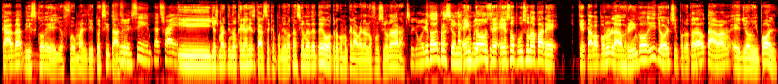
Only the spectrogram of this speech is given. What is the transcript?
cada disco de ellos fue un maldito exitazo. Sí. Sí, that's right. Y George Martin no quería arriesgarse que poniendo canciones de este otro como que la vaina no funcionara. Sí, como que está depresión aquí. Entonces, eso puso una pared que estaba por un lado Ringo y George y por otro lado estaban eh, John y Paul.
